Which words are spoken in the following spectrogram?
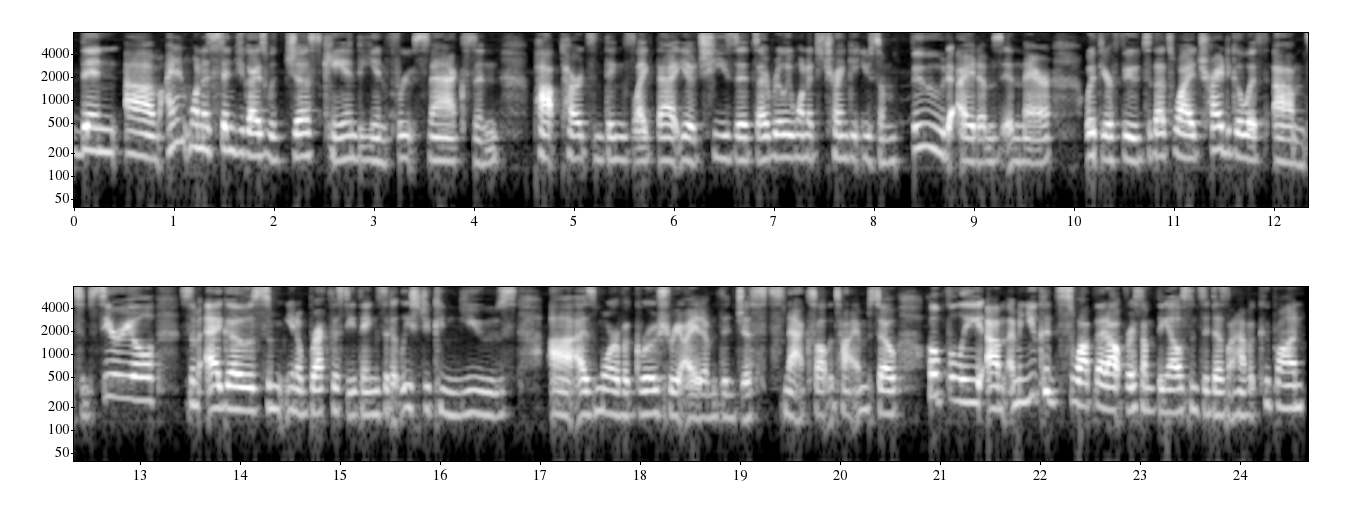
Then um, I didn't want to send you guys with just candy and fruit snacks and pop tarts and things like that. You know, Cheez-Its. I really wanted to try and get you some food items in there with your food. So that's why I tried to go with um, some cereal, some Eggos, some you know breakfasty things that at least you can use uh, as more of a grocery item than just snacks all the time. So hopefully, um, I mean, you could swap that out for something else since it doesn't have a coupon,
